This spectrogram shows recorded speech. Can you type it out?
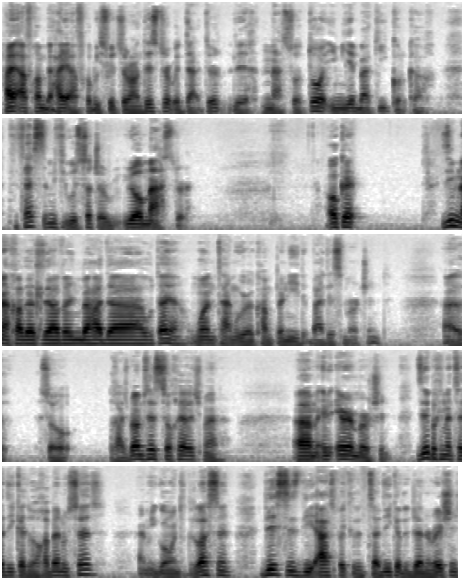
Hi Afram beHay Afra. We switched around this dirt with that dirt. Nasoto imye baki korkach. To test him if he was such a real master. Okay. One time we were accompanied by this merchant. Uh, so Rashbam says Socher Ishmael um, an air merchant. Rabbeinu says, and we go into the lesson, this is the aspect of the tzaddik of the generation,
